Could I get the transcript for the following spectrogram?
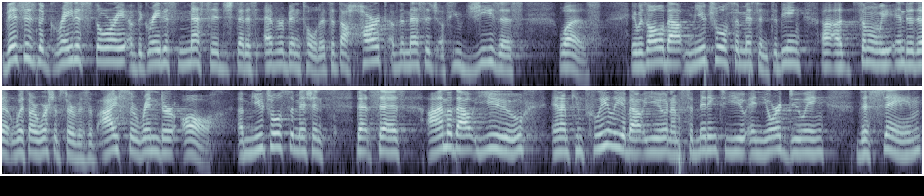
This is the greatest story of the greatest message that has ever been told. It's at the heart of the message of who Jesus was. It was all about mutual submission, to being uh, uh, someone we ended with our worship service of I surrender all. A mutual submission that says, I'm about you and I'm completely about you, and I'm submitting to you, and you're doing the same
